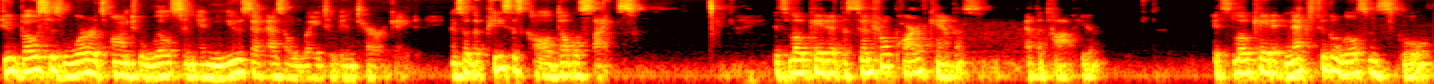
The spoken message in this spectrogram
Du Bois's words onto Wilson and use that as a way to interrogate? And so the piece is called Double Sights. It's located at the central part of campus at the top here. It's located next to the Wilson School.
